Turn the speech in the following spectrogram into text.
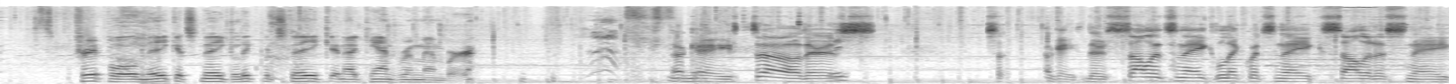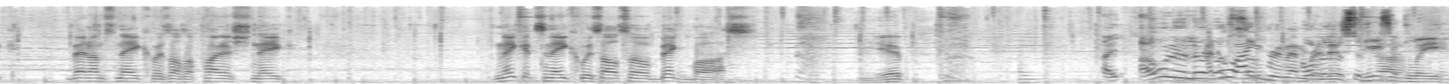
triple, naked snake, liquid snake, and I can't remember. Okay, so there's. So, okay, there's solid snake, liquid snake, solidus snake, venom snake, who is also punish snake, naked snake, who is also big boss. Yep. I, I want to learn How do I remember honest this? recently.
